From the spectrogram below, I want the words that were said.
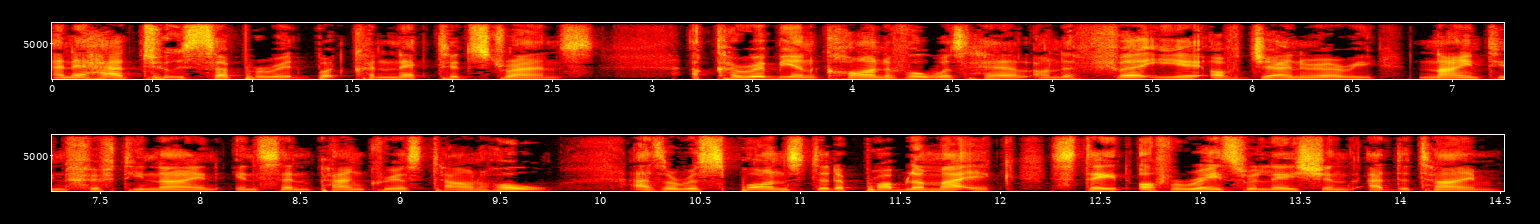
and it had two separate but connected strands. A Caribbean carnival was held on the 30th of January 1959 in St. Pancras Town Hall as a response to the problematic state of race relations at the time.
